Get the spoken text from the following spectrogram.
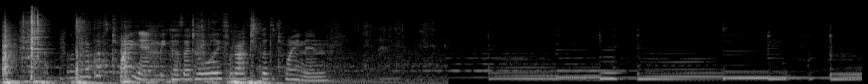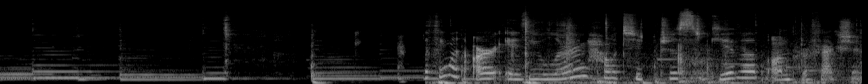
I'm gonna put the twine in because I totally forgot to put the twine in. The thing with art is you learn how to just give up on perfection,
